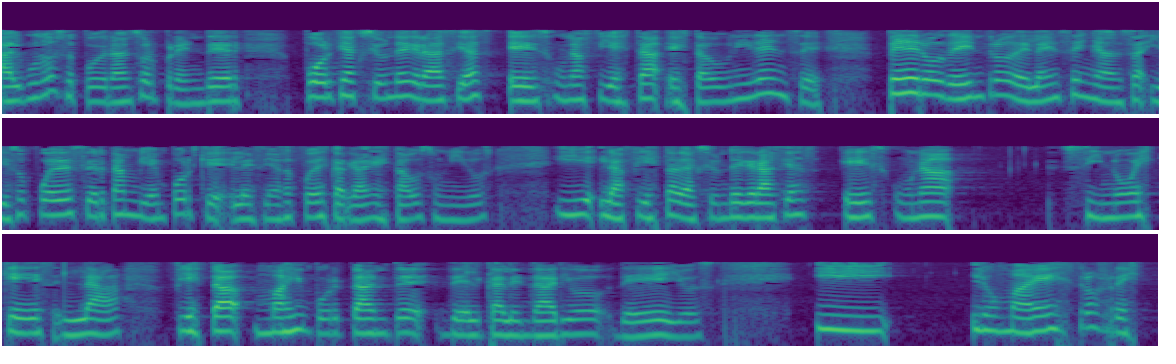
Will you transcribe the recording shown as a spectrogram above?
algunos se podrán sorprender porque Acción de Gracias es una fiesta estadounidense, pero dentro de la enseñanza, y eso puede ser también porque la enseñanza fue descargada en Estados Unidos y la fiesta de Acción de Gracias es una, si no es que es la fiesta más importante del calendario de ellos. Y los maestros rescatan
